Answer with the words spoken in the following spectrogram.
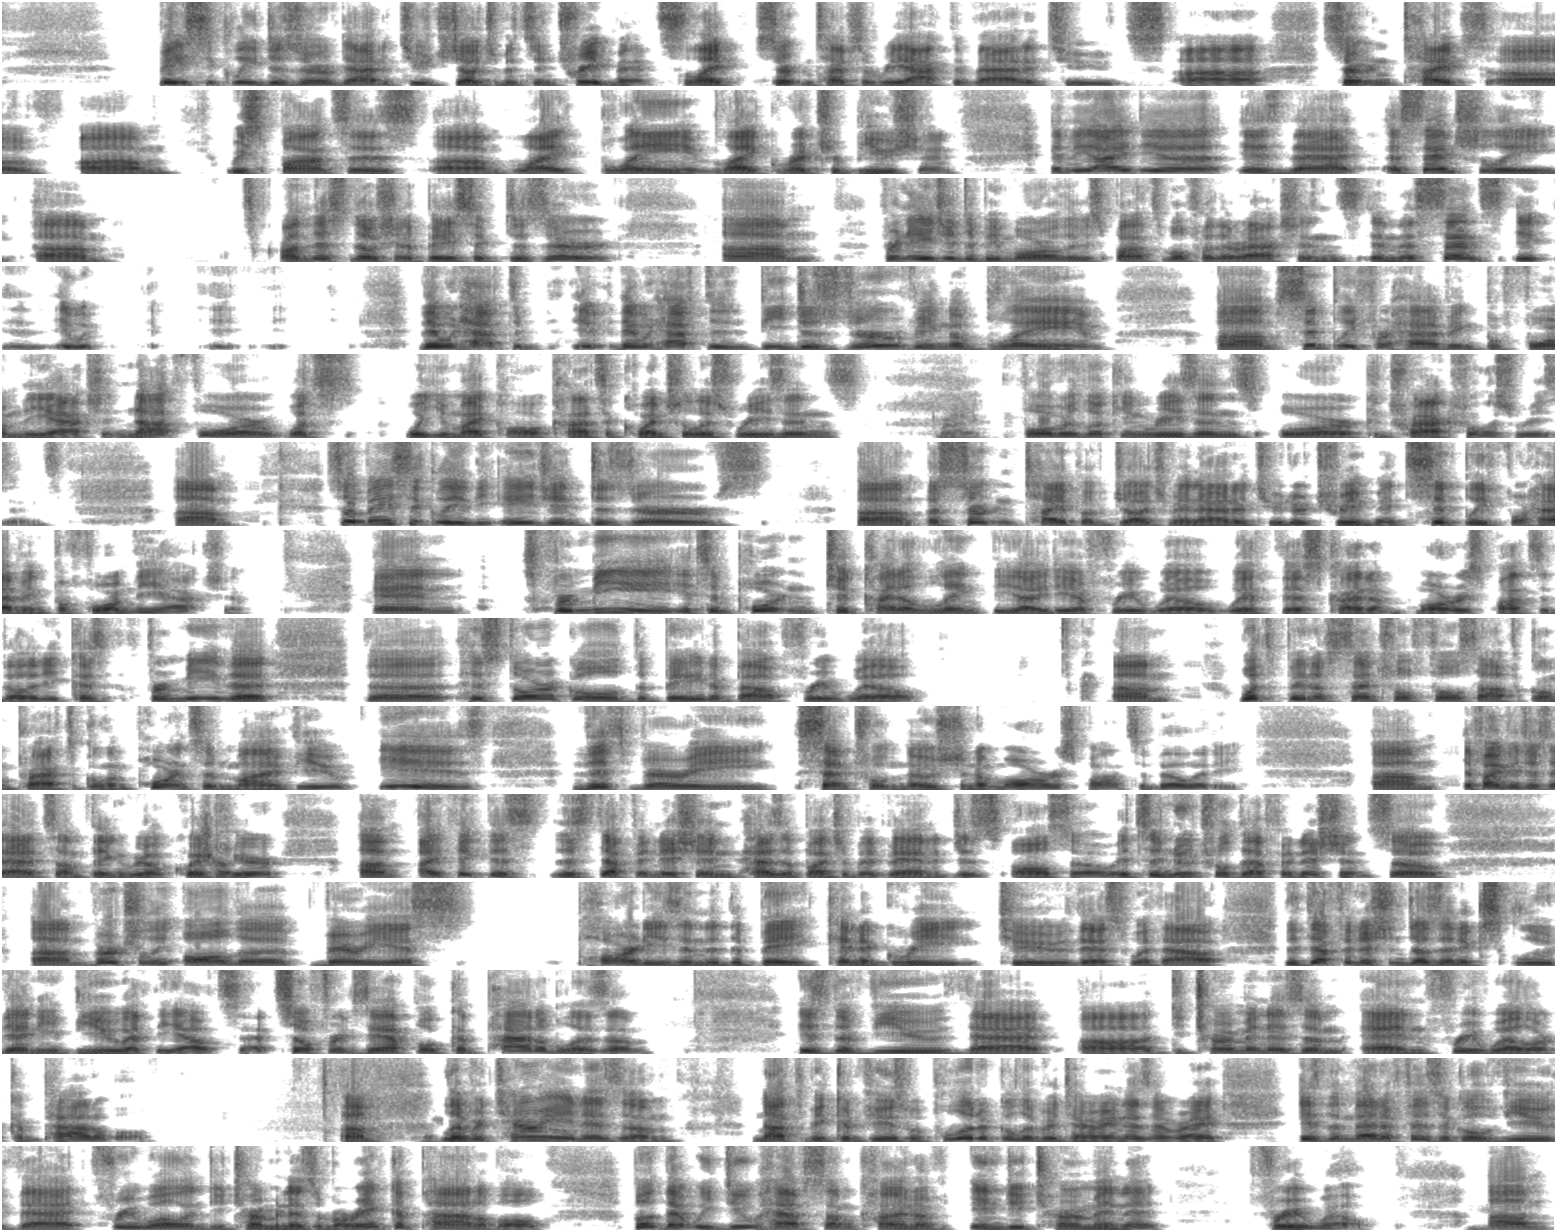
basically deserved attitudes, judgments, and treatments, like certain types of reactive attitudes, uh, certain types of um, responses, um, like blame, like retribution. And the idea is that essentially, um, on this notion of basic desert, um, for an agent to be morally responsible for their actions in this sense, it, it would they would have to they would have to be deserving of blame um, simply for having performed the action, not for what's what you might call consequentialist reasons, right. forward-looking reasons, or contractualist reasons. Um, so basically, the agent deserves um, a certain type of judgment, attitude, or treatment simply for having performed the action. And for me, it's important to kind of link the idea of free will with this kind of more responsibility. Because for me, the the historical debate about free will, um, what's been of central philosophical and practical importance, in my view, is this very central notion of moral responsibility. Um, if I could just add something real quick sure. here, um, I think this this definition has a bunch of advantages. Also, it's a neutral definition, so um, virtually all the various parties in the debate can agree to this without the definition doesn't exclude any view at the outset. So, for example, compatibilism is the view that uh, determinism and free will are compatible. Um, libertarianism, not to be confused with political libertarianism, right, is the metaphysical view that free will and determinism are incompatible, but that we do have some kind of indeterminate free will. Mm-hmm. Um,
